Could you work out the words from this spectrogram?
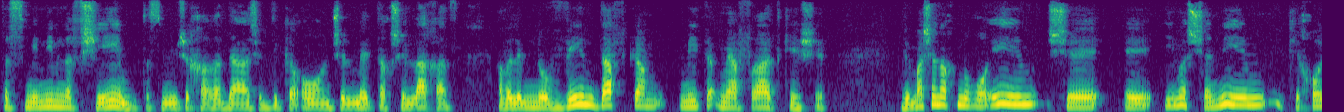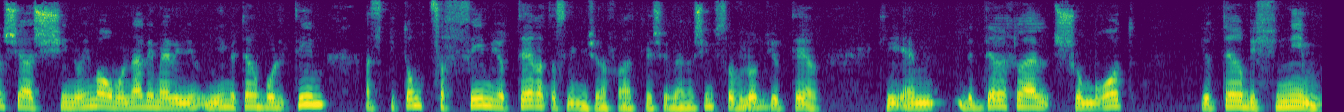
תסמינים נפשיים, תסמינים של חרדה, של דיכאון, של מתח, של לחץ, אבל הם נובעים דווקא מהפרעת קשב. ומה שאנחנו רואים, ש... אה, עם השנים, ככל שהשינויים ההורמונליים האלה נהיים יותר בולטים, אז פתאום צפים יותר התסמינים של הפרעת קשב, ואנשים סובלות mm. יותר, כי הן בדרך כלל שומרות יותר בפנים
